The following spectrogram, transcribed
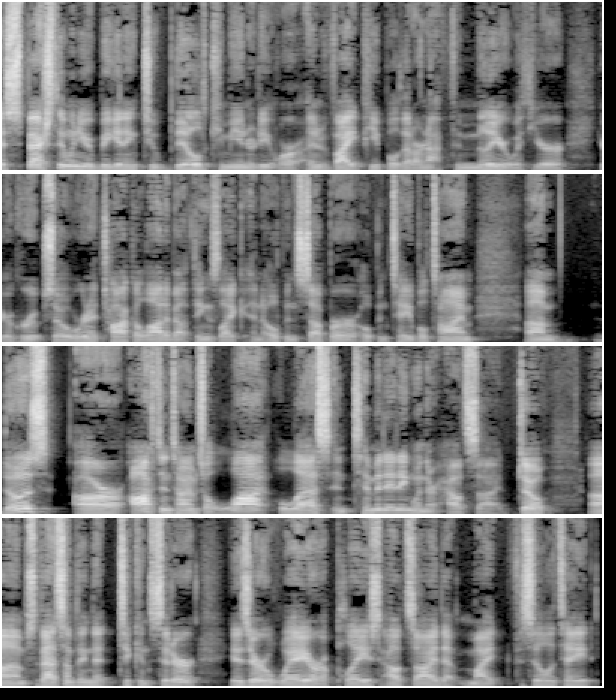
especially when you're beginning to build community or invite people that are not familiar with your, your group. So we're going to talk a lot about things like an open supper or open table time. Um, those are oftentimes a lot less intimidating when they're outside. So, um, so that's something that to consider. Is there a way or a place outside that might facilitate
